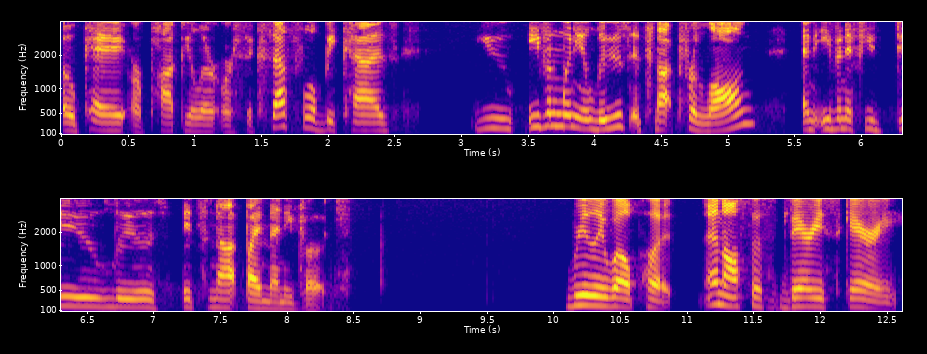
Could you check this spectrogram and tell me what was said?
okay or popular or successful because you even when you lose it's not for long and even if you do lose, it's not by many votes. Really well put. And also very scary,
